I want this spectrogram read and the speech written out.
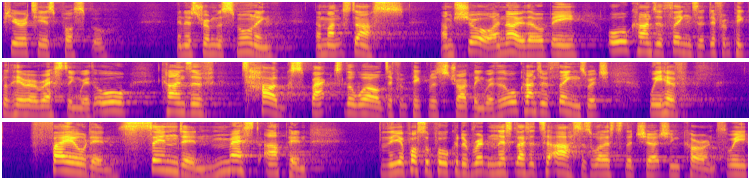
Purity is possible. In this room this morning, amongst us, I'm sure, I know there will be all kinds of things that different people here are wrestling with, all kinds of tugs back to the world different people are struggling with, all kinds of things which we have failed in, sinned in, messed up in. The Apostle Paul could have written this letter to us as well as to the church in Corinth. We,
